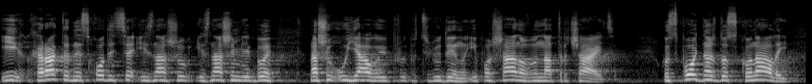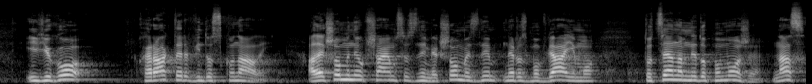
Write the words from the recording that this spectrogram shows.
і характер не сходиться із, нашою, із нашим, якби, нашою уявою про цю людину, і пошана вона втрачається. Господь наш досконалий, і в його характер він досконалий. Але якщо ми не общаємося з ним, якщо ми з ним не розмовляємо, то це нам не допоможе. Нас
